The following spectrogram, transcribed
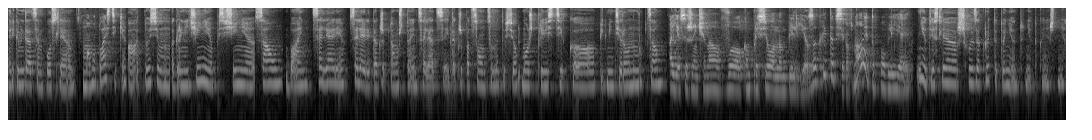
рекомендациям после мамопластики а, относим ограничение посещения саун, бань, солярии. Солярий также, потому что инсоляция и также под солнцем это все может привести к пигментированным рубцам, а если женщина в компрессионном белье закрыта, все равно это повлияет? Нет, если швы закрыты, то нет, нет, конечно, нет.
